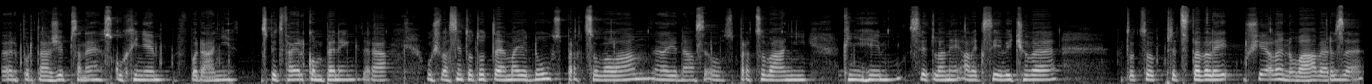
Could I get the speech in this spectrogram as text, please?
reportáže psané z kuchyně v podání Spitfire Company, která už vlastně toto téma jednou zpracovala. Jedná se o zpracování knihy Světlany Alexievičové. To, co představili, už je ale nová verze.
